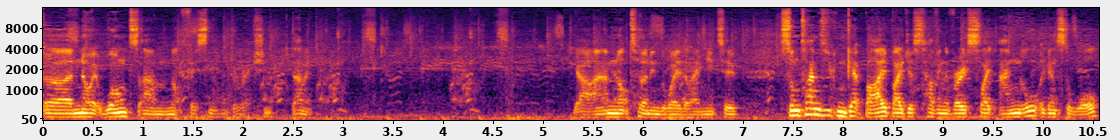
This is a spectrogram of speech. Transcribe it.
Uh, no, it won't. I'm not facing that direction. Damn it. Yeah, I'm not turning the way that I need to. Sometimes you can get by by just having a very slight angle against a wall,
